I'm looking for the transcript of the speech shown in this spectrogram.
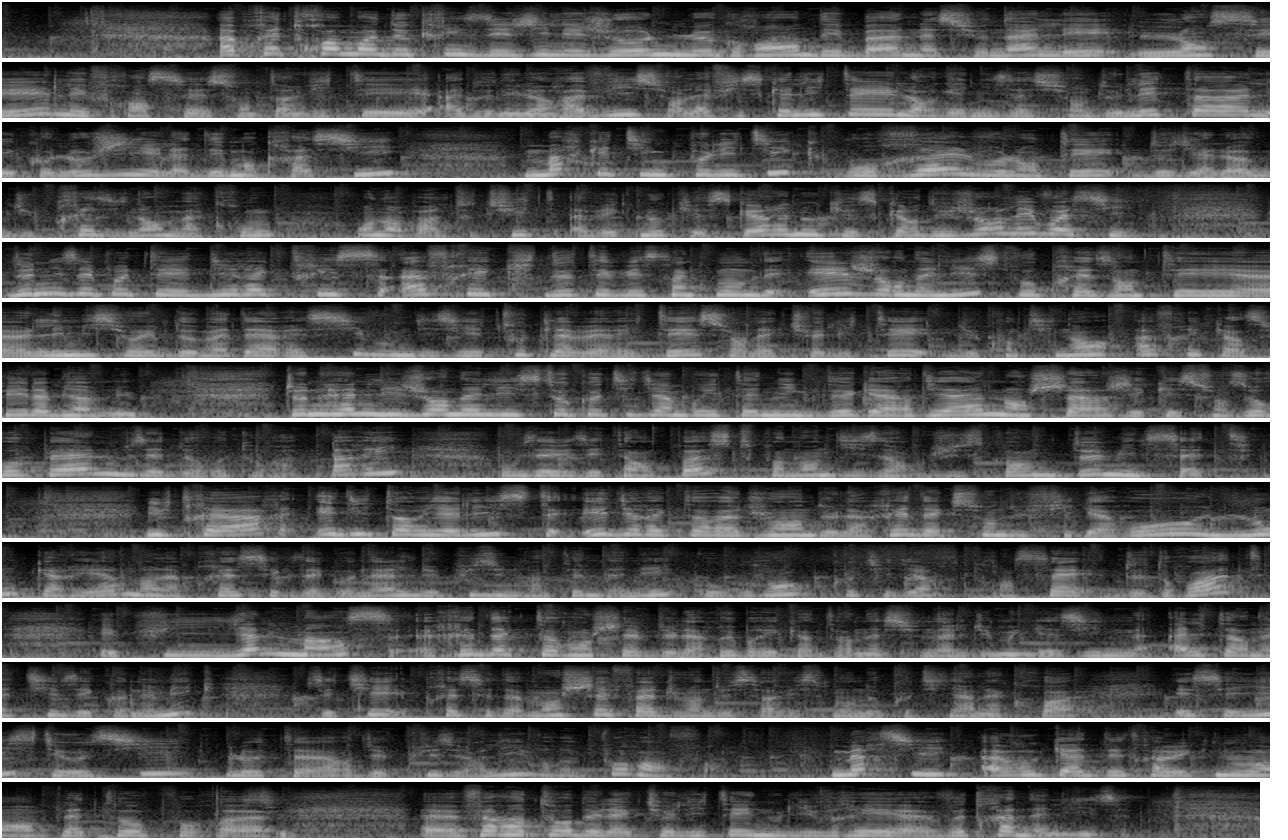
Après trois mois de crise des Gilets jaunes, le grand débat national est lancé. Les Français sont invités à donner leur avis sur la fiscalité, l'organisation de l'État, l'écologie et la démocratie. Marketing politique ou réelle volonté de dialogue du président Macron on en parle tout de suite avec nos kiosqueurs et nos kiosqueurs du jour. Les voici. Denise Epoté, directrice Afrique de TV5 Monde et journaliste, vous présentez euh, l'émission hebdomadaire et si vous me disiez toute la vérité sur l'actualité du continent africain. Soyez la bienvenue. John Henley, journaliste au quotidien britannique The Guardian, en charge des questions européennes. Vous êtes de retour à Paris où vous avez été en poste pendant 10 ans jusqu'en 2007. Yves Tréhard, éditorialiste et directeur adjoint de la rédaction du Figaro, une longue carrière dans la presse hexagonale depuis une vingtaine d'années grand quotidien français de droite. Et puis Yann Mince, rédacteur en chef de la rubrique internationale du magazine Alternatives économiques. Vous étiez précédemment chef adjoint du service Monde au quotidien La Croix, essayiste et aussi l'auteur de plusieurs livres pour enfants. Merci à vous quatre d'être avec nous en plateau pour euh, euh, faire un tour de l'actualité et nous livrer euh, votre analyse.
